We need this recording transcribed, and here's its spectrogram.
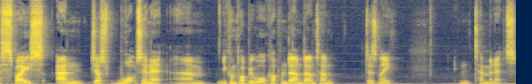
space and just what's in it. Um, you can probably walk up and down downtown Disney in 10 minutes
